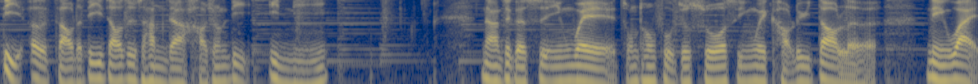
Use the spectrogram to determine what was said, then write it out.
第二招的，第一招就是他们的好兄弟印尼。那这个是因为总统府就说，是因为考虑到了内外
